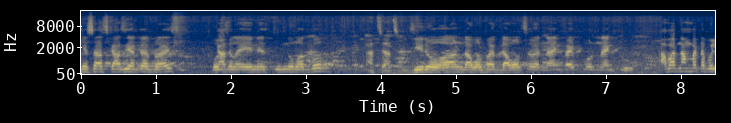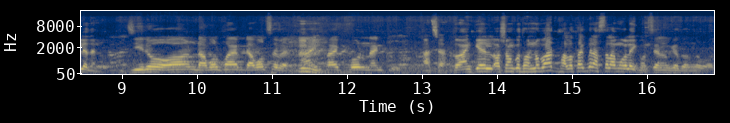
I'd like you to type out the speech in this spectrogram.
Messrs Kazi enterprise N S পূর্ণ মাধ্যম। আচ্ছা আচ্ছা। Zero one double five double seven nine five four nine two. আবার নাম্বারটা বলে দেন। Zero one double five double seven nine five four nine two. আচ্ছা তো আঙ্কেল অসংখ্য ধন্যবাদ। ভালো থাকবেন আসসালামু আলাইকুম। চ্যানেলকে ধন্যবাদ।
